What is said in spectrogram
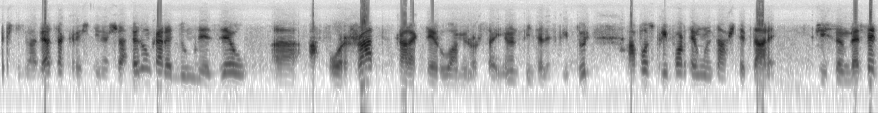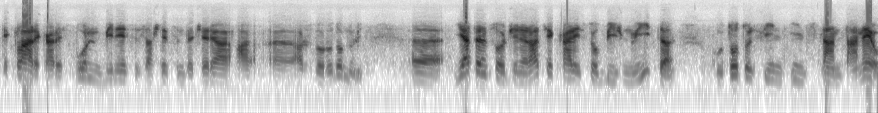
creștin, la viața creștină și la felul în care Dumnezeu a, a forjat caracterul oamenilor săi în Sfintele Scripturi, a fost prin foarte multă așteptare. Și sunt versete clare care spun, bine este să aștepți în tăcerea ajutorul Domnului. Iată însă o generație care este obișnuită cu totul fiind instantaneu,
